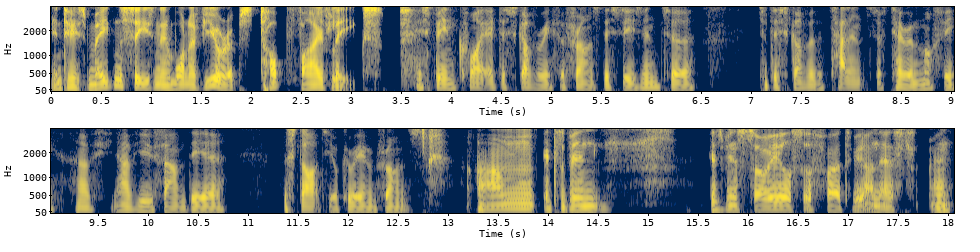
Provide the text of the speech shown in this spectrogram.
into his maiden season in one of Europe's top five leagues. It's been quite a discovery for France this season to to discover the talents of Terem Moffi. Have have you found the uh, the start to your career in France? Um, it's been it's been surreal so far, to be honest. And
